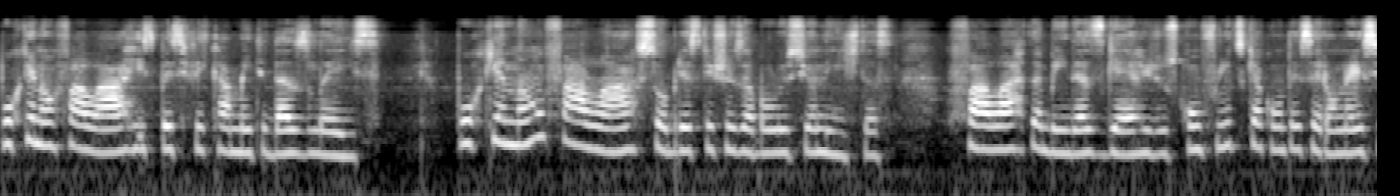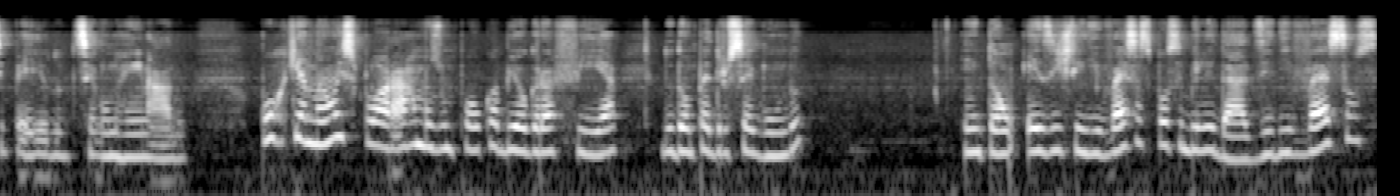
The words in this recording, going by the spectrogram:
por que não falar especificamente das leis? Por que não falar sobre as questões abolicionistas? Falar também das guerras, dos conflitos que aconteceram nesse período do Segundo Reinado? Por que não explorarmos um pouco a biografia do Dom Pedro II? Então, existem diversas possibilidades e diversos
